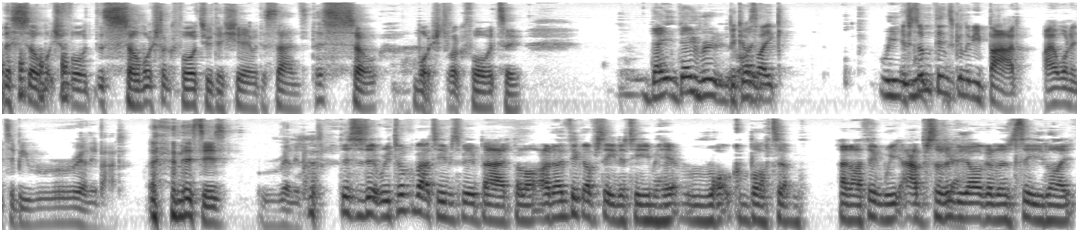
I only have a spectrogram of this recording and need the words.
there's so much forward. There's so much to look forward to this year with the Sens. There's so much to look forward to They they really because, like, we if something's going to be bad, I want it to be really bad. this is really bad. This is it. We talk about teams being bad, but like, I don't think I've seen a team hit rock bottom, and I think we absolutely are going to see like,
